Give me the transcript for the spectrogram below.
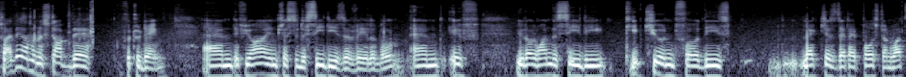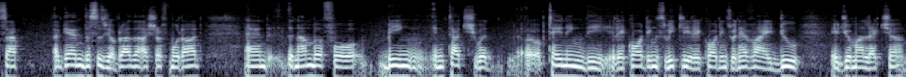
So I think I'm going to stop there for today. And if you are interested, the CD is available. And if you don't want the CD, keep tuned for these lectures that I post on WhatsApp. Again, this is your brother Ashraf Moorad and the number for being in touch with uh, obtaining the recordings, weekly recordings, whenever I do a Juma lecture.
